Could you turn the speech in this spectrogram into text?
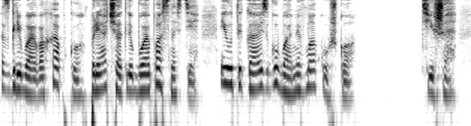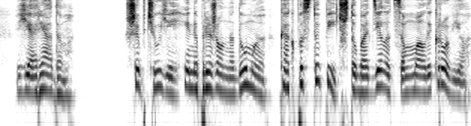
сгребаю в охапку, пряча от любой опасности и утыкаюсь губами в макушку. «Тише, я рядом», Шепчу ей и напряженно думаю, как поступить, чтобы отделаться малой кровью.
